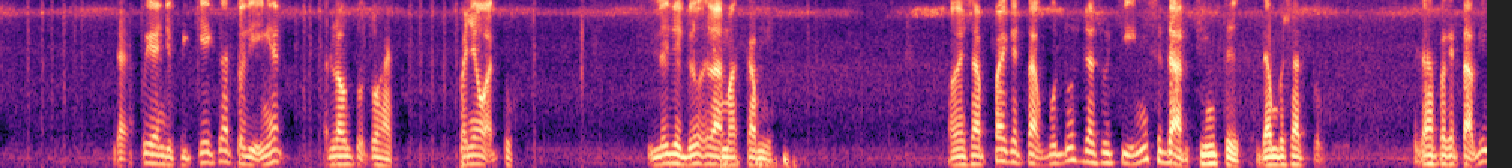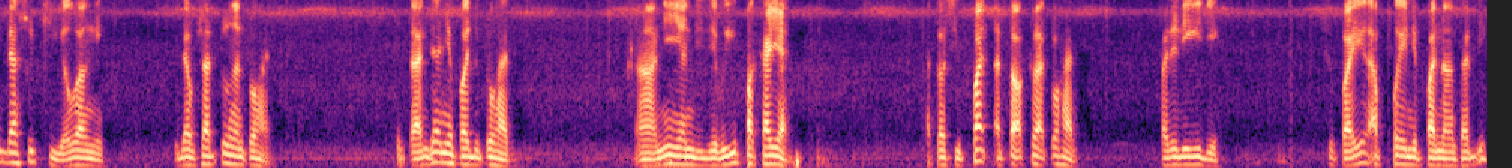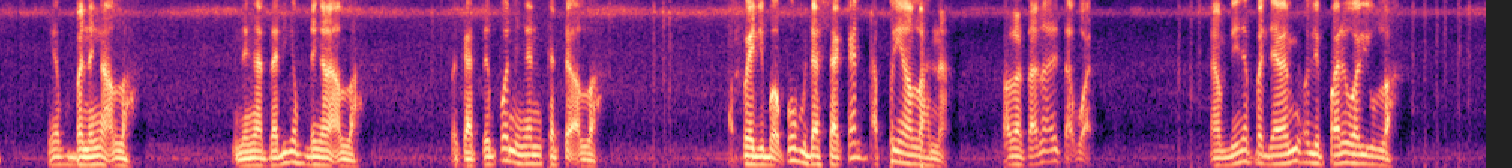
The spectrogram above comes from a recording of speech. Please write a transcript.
Dan apa yang dia fikirkan atau dia ingat adalah untuk Tuhan. Banyak waktu. Bila dia duduk dalam makam ni. Orang yang sampai ke tak kudus dan suci ini sedar, cinta dan bersatu. Dia sampai ke tak ni dah suci orang ni. Dia bersatu dengan Tuhan. Kita hanya pada Tuhan. Ha, ni yang dia beri pakaian. Atau sifat atau akhlak Tuhan. Pada diri dia. Supaya apa yang dipandang tadi dengan pandangan Allah. Mendengar tadi dengan pandangan Allah. Berkata pun dengan kata Allah. Apa yang dibuat pun berdasarkan apa yang Allah nak. Allah tak nak, dia tak buat. Dan benda ini dapat dialami oleh para waliullah.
